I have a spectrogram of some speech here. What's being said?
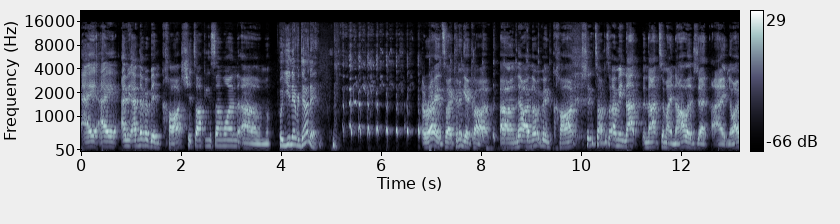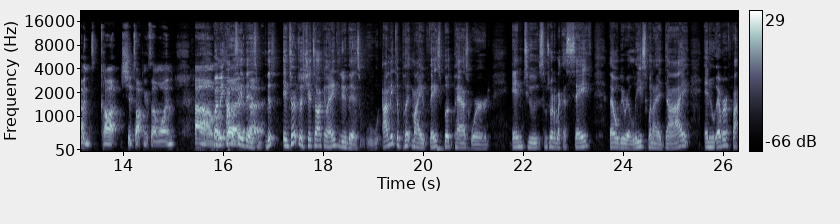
I, I I mean I've never been caught shit talking someone. Um Well, you never done it. right, so I couldn't get caught. Um no, I've never been caught shit talking someone. I mean not not to my knowledge that I know I haven't caught shit talking someone. Um But I mean, I would say this: uh, this in terms of shit talking. I need to do this. I need to put my Facebook password into some sort of like a safe that will be released when I die. And whoever fi-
